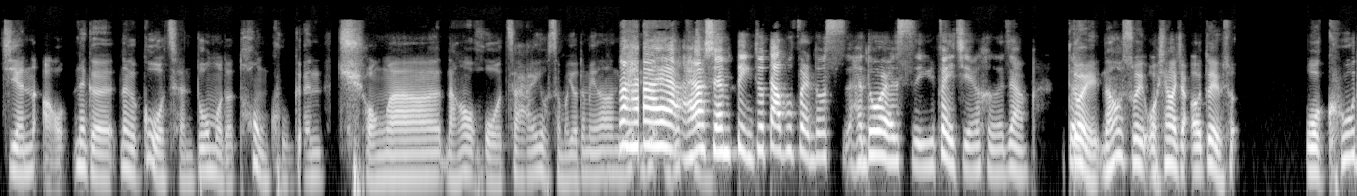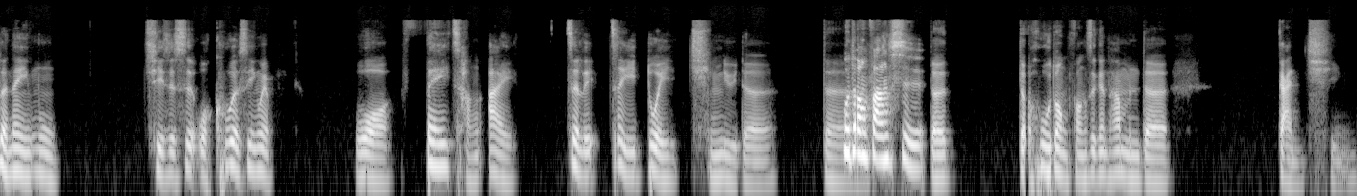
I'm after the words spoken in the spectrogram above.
煎熬，那个那个过程多么的痛苦跟穷啊，然后火灾有什么有的没有，那还还还要生病，就大部分人都死，很多人死于肺结核这样。对，对然后所以我现在讲哦，对，说我哭的那一幕，其实是我哭的是因为我非常爱这里这一对情侣的的互动方式的的互动方式跟他们的。感情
